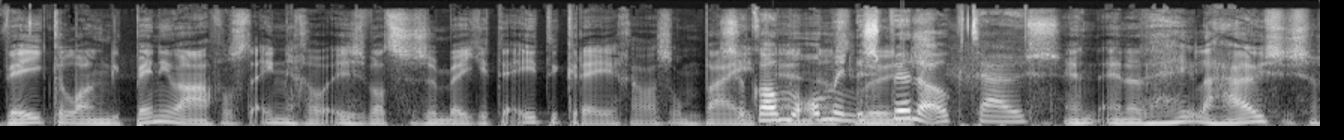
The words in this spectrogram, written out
wekenlang die pennywafels, het enige is wat ze zo'n beetje te eten kregen als ontbijt. Ze komen en om in de spullen ook thuis. En, en het hele huis is een,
